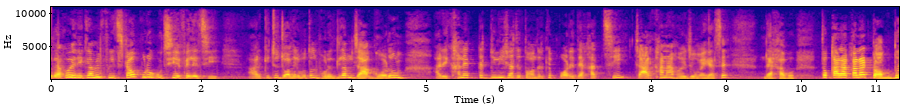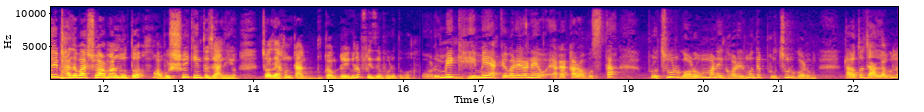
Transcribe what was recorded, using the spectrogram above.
তো দেখো, এদিকে আমি ফ্রিজটাও পুরো গুছিয়ে ফেলেছি। আর কিছু জলের বোতল ভরে দিলাম, যা গরম। আর এখানে একটা জিনিস আছে, তোমাদেরকে পরে দেখাচ্ছি। চারখানা হয়ে জমে গেছে, দেখাবো। তো কারা কারা টক দই ভালোবাসো আমার মতো, অবশ্যই কিন্তু জানিও। চলো এখন টাক, টক দইগুলো ফ্রিজে ভরে দেবো। গরমে ঘেমে একেবারে মানে একাকার অবস্থা। প্রচুর গরম মানে ঘরের মধ্যে প্রচুর গরম। তাও তো জানলাগুলো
